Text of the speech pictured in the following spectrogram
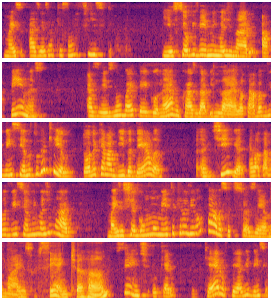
mas às vezes a questão é física. E se eu viver no imaginário apenas, às vezes não vai ter, né? No caso da Bilá, ela estava vivenciando tudo aquilo, toda aquela vida dela antiga, ela estava vivenciando no imaginário. Mas chegou um momento que aquilo ali não estava satisfazendo mais. É suficiente, aham. Uhum. suficiente. Eu quero, eu quero ter a vivência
